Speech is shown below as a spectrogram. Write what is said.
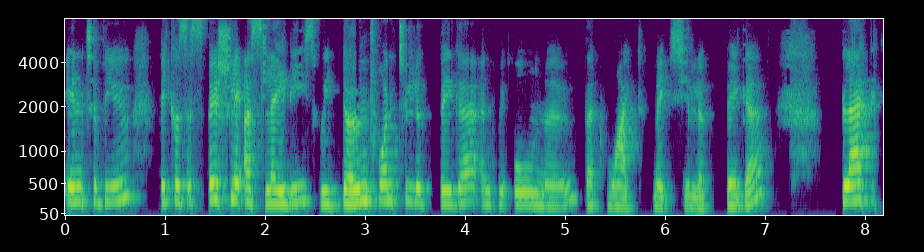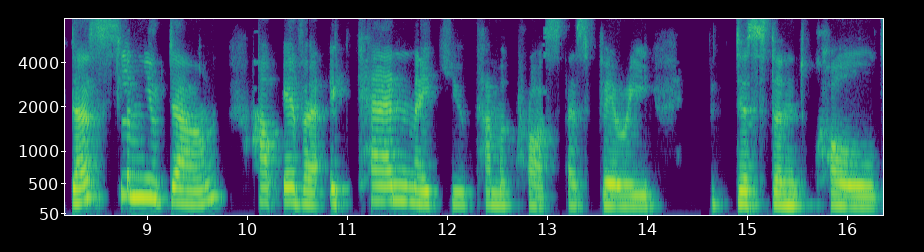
interview because especially us ladies we don't want to look bigger and we all know that white makes you look bigger Black does slim you down. However, it can make you come across as very distant, cold,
